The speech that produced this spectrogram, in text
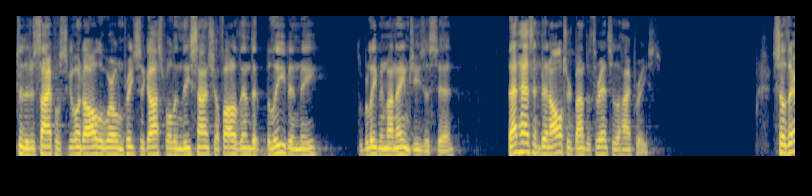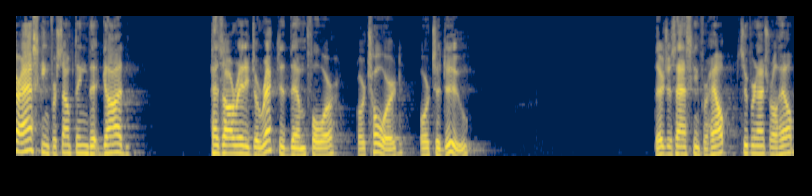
to the disciples to go into all the world and preach the gospel, and these signs shall follow them that believe in me, who believe in my name, Jesus said. That hasn't been altered by the threats of the high priest. So they're asking for something that God has already directed them for, or toward, or to do. They're just asking for help, supernatural help,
